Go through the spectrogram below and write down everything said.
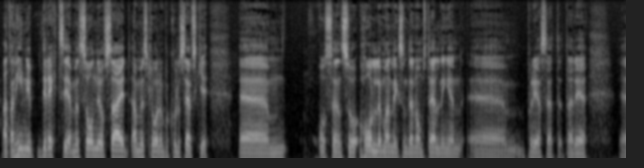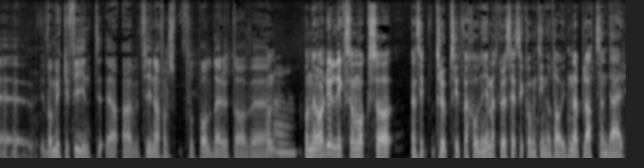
Att han hinner ju direkt se, men Sonny offside, ja men slår den på Kulusevski. Ehm, och sen så håller man liksom den omställningen eh, på det sättet där det eh, var mycket fint, eh, fin anfallsfotboll där utav eh, Och, och nu har du liksom också en sit- truppsituation i och med att Kulusevski kommit in och tagit den där platsen där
